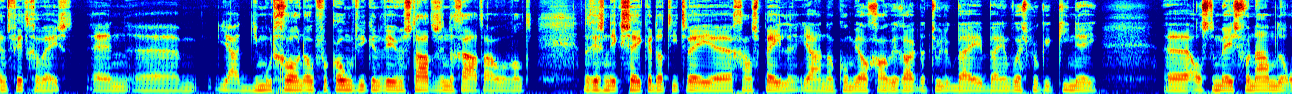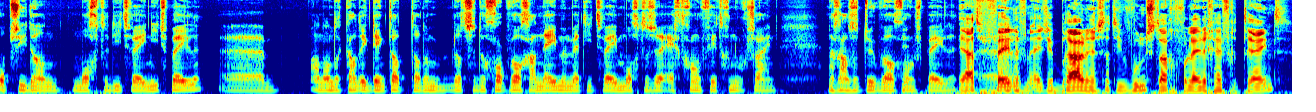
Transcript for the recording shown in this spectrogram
100% fit geweest. En ehm, ja, die moet gewoon ook voor komend weekend weer hun status in de gaten houden. Want er is niks zeker dat die twee eh, gaan spelen. Ja, en dan kom je al gauw weer uit natuurlijk bij, bij een Westbrook en Kine. Eh, als de meest voornaamde optie dan mochten die twee niet spelen. Eh, aan de andere kant, ik denk dat, dat, dat ze de gok wel gaan nemen met die twee. Mochten ze echt gewoon fit genoeg zijn, dan gaan ze natuurlijk wel gewoon spelen. Ja, het vervelende Ehm, van AJ Brown is dat hij woensdag volledig heeft getraind.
